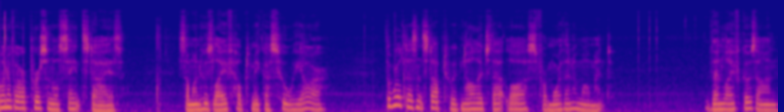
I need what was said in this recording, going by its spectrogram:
one of our personal saints dies, someone whose life helped make us who we are, the world doesn't stop to acknowledge that loss for more than a moment. Then life goes on,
